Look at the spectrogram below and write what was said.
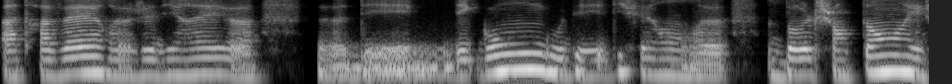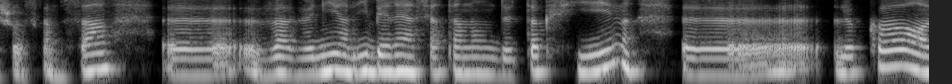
à travers, euh, je dirais, euh, euh, des, des, gongs ou des différents bols chantants et choses comme ça, va venir libérer un certain nombre de toxines. le corps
